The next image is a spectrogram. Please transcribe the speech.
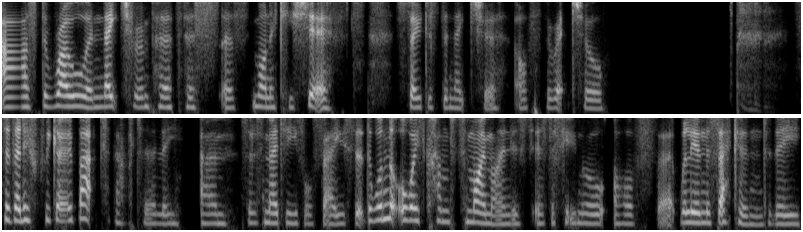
as the role and nature and purpose of monarchy shifts, so does the nature of the ritual. So then if we go back to that early um, sort of medieval phase, that the one that always comes to my mind is, is the funeral of uh, William II, the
